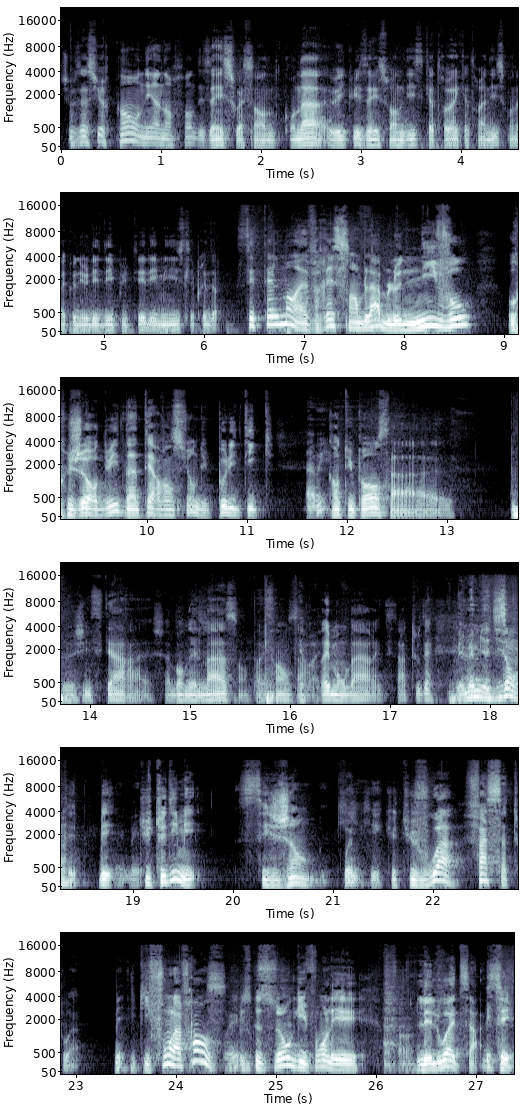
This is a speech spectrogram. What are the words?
je vous assure, quand on est un enfant des années 60, qu'on a vécu les années 70, 80, 90, qu'on a connu les députés, les ministres, les présidents, c'est tellement invraisemblable le niveau aujourd'hui d'intervention du politique. Ah quand tu penses à de Giscard à Chaban-Delmas, en passant par Raymond Barre, etc. Tout mais même il y a dix ans. Hein. Mais, tu te dis, mais ces gens que tu vois face à toi, qui font la France, puisque ce sont qui font les, les lois et ça. C'est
